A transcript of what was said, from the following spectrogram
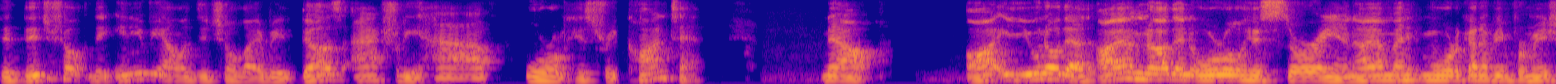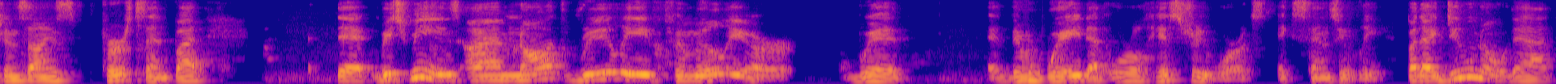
the digital, the Inuvialuit Digital Library does actually have oral history content. Now, I, you know that I am not an oral historian. I am a more kind of information science person, but the, which means I am not really familiar with the way that oral history works extensively. But I do know that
